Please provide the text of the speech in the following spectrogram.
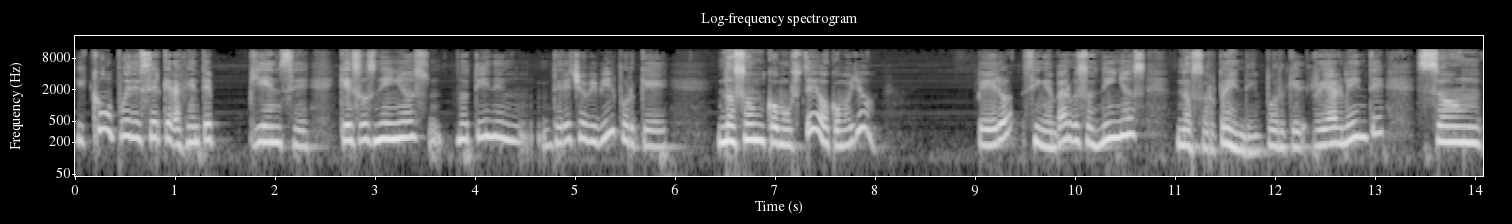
¿Y cómo puede ser que la gente piense que esos niños no tienen derecho a vivir porque no son como usted o como yo? Pero, sin embargo, esos niños nos sorprenden porque realmente son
